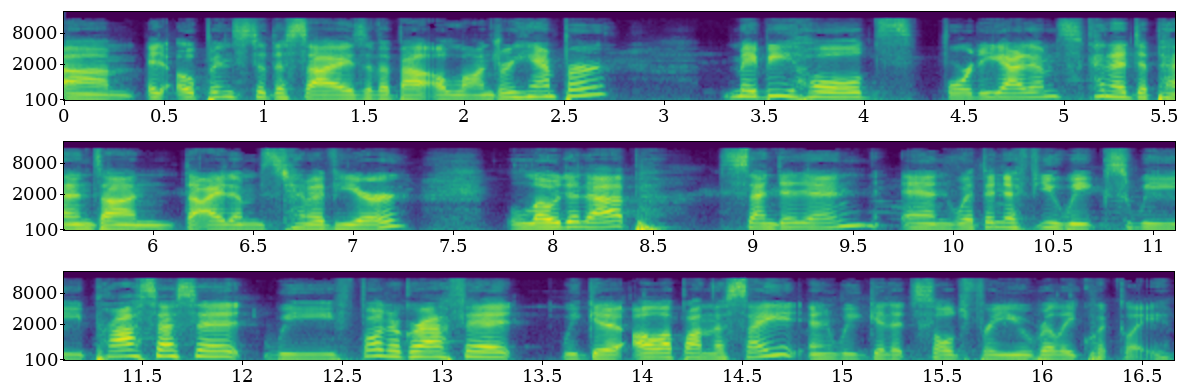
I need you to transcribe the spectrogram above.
Um, it opens to the size of about a laundry hamper. Maybe holds 40 items, kind of depends on the item's time of year. Load it up, send it in, and within a few weeks, we process it, we photograph it, we get it all up on the site, and we get it sold for you really quickly.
